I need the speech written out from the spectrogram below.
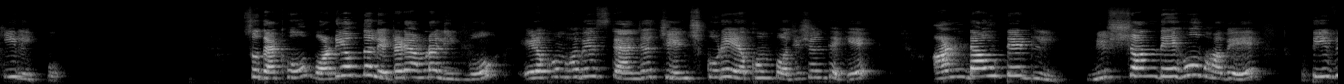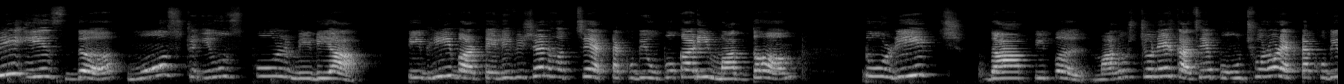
কি লিখব? সো দেখো বডি অফ দ্য লেটারে আমরা লিখব এরকম ভাবে স্ট্যান্ডার চেঞ্জ করে এরকম পজিশন থেকে আনডাউটেডলি নিঃসন্দেহ ভাবে TV is the most useful media TV বা টেলিভিশন হচ্ছে একটা খুবই উপকারী মাধ্যম টু রিচ দ্য পিপল মানুষজনের কাছে পৌঁছানোর একটা খুবই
